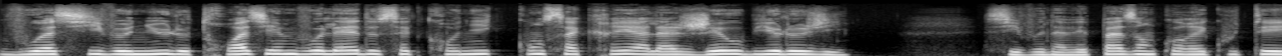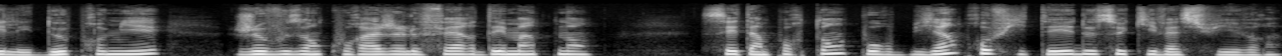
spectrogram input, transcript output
Voici venu le troisième volet de cette chronique consacrée à la géobiologie. Si vous n'avez pas encore écouté les deux premiers, je vous encourage à le faire dès maintenant. C'est important pour bien profiter de ce qui va suivre.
